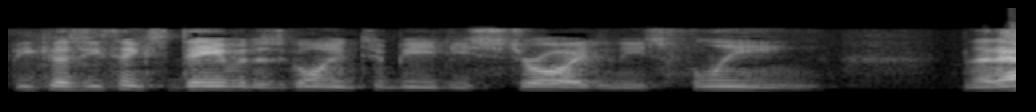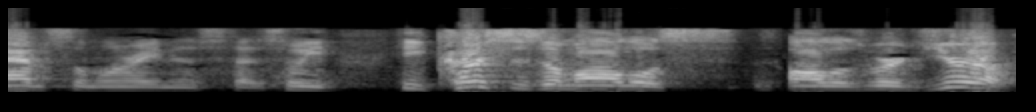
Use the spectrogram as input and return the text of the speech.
Because he thinks David is going to be destroyed and he's fleeing. And that Absalom reigned instead. So he, he curses him all those, all those words. You're a,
